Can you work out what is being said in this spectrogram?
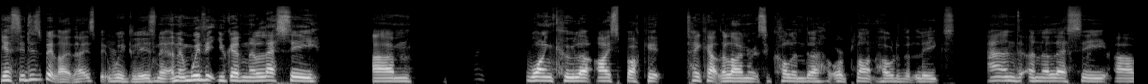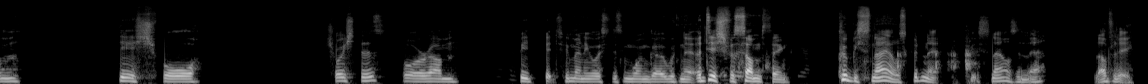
yes, it is a bit like that. It's a bit Yeah. wiggly, isn't it? And then with it, you get an Alessi um, wine cooler, ice bucket. Take out the liner, it's a colander or a plant holder that leaks, and an Alessi um, dish for oysters, or um, be a bit too many oysters in one go, wouldn't it? A dish for something. Could be snails, couldn't it? Be snails in there. Lovely.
